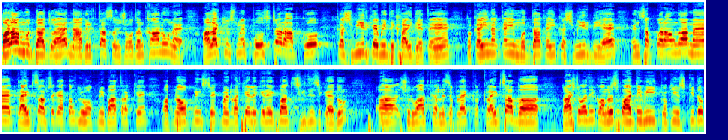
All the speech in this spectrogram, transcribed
बड़ा मुद्दा जो है नागरिकता संशोधन कानून है। हालाँकि उसमें पोस्टर आपको कश्मीर के भी दिखाई देते हैं तो कहीं ना कहीं मुद्दा कहीं कश्मीर भी है। इन सब पर आऊँगा, मैं क्लाइट साहब से कहता हूँ कि वो अपनी बात रखें, अपना ओपनिंग स्टेटमेंट रखें, लेकिन एक बात सीधी से कह दूँ शुरुआत करने से पहले, क्लाइट साहब राष्ट्रवादी कांग्रेस पार्टी भी, क्योंकि उसकी तो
